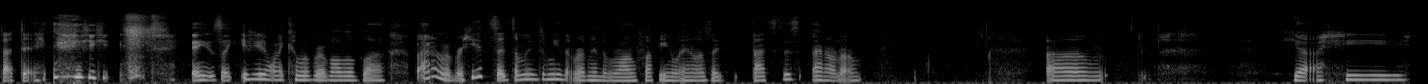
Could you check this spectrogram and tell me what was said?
that day. and he was like, if you don't want to come over, blah, blah, blah. But I don't remember. He had said something to me that rubbed me the wrong fucking way. And I was like, that's this. I don't know. Um, yeah, he.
